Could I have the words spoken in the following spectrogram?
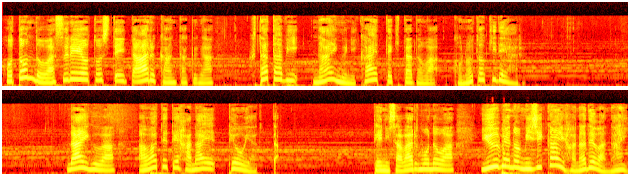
ほとんど忘れようとしていたある感覚が再び内具に帰ってきたのはこの時である。内具は慌てて鼻へ手をやった。手に触るものは夕べの短い鼻ではない。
